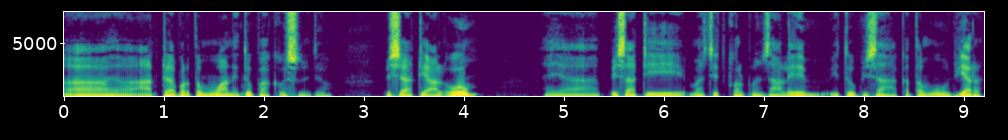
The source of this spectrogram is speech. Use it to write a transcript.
uh, ada pertemuan itu bagus itu bisa di al ya bisa di masjid Kolbun Salim itu bisa ketemu biar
